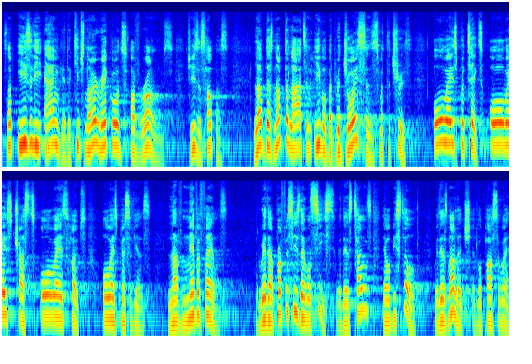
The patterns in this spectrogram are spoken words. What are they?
It's not easily angered. It keeps no records of wrongs. Jesus, help us. Love does not delight in evil, but rejoices with the truth always protects, always trusts, always hopes, always perseveres. Love never fails. But where there are prophecies, they will cease. Where there's tongues, they will be stilled. Where there's knowledge, it will pass away.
